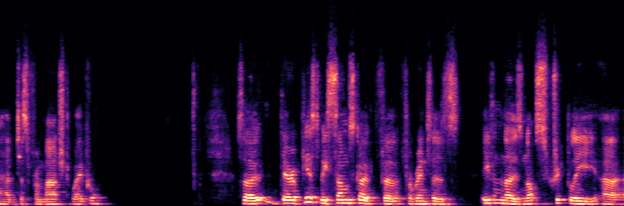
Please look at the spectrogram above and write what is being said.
uh, just from March to April. So there appears to be some scope for, for renters, even those not strictly uh,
